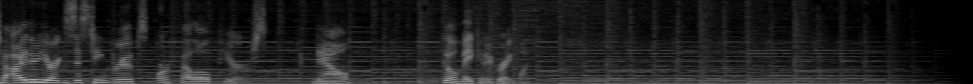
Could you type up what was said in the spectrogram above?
to either your existing groups or fellow peers. Now, go make it a great one.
